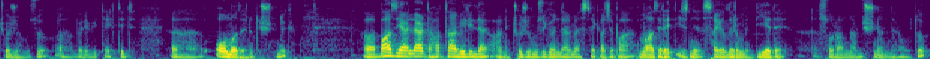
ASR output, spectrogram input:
çocuğumuzu. E, böyle bir tehdit e, olmadığını düşündük. Bazı yerlerde hatta veliler hani çocuğumuzu göndermezsek acaba mazeret izni sayılır mı diye de soranlar, düşünenler oldu.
